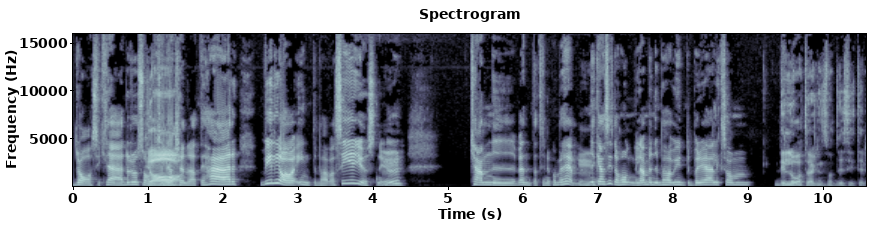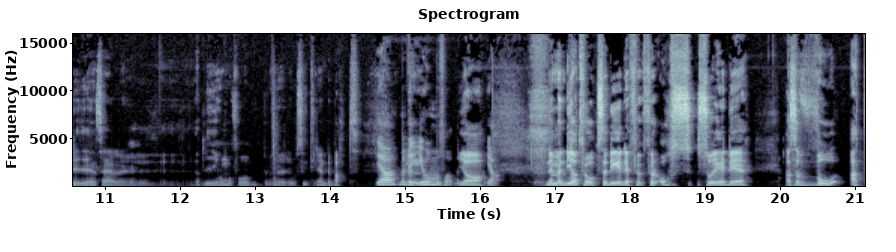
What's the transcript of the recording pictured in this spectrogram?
dras i kläder och sånt Ja. som jag känner att det här vill jag inte behöva se just nu. Mm. Kan ni vänta till ni kommer hem? Mm. Ni kan sitta och hångla men ni behöver ju inte börja liksom Det låter verkligen som att vi sitter i en så här, eh, att vi är homofober och sitter i en debatt. Ja, men vi är Mm. homofober. Ja. Ja. Nej men jag tror också det är det, för, för oss så är det Alltså vå, att,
